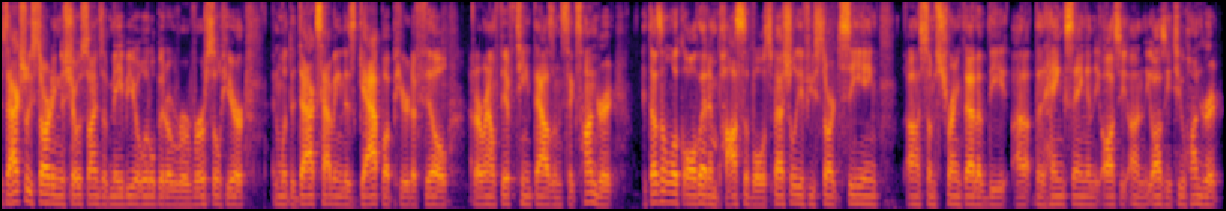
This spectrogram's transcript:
is actually starting to show signs of maybe a little bit of reversal here. And with the DAX having this gap up here to fill at around 15,600, it doesn't look all that impossible, especially if you start seeing uh, some strength out of the uh, the Hang Seng and the Aussie on the Aussie 200.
